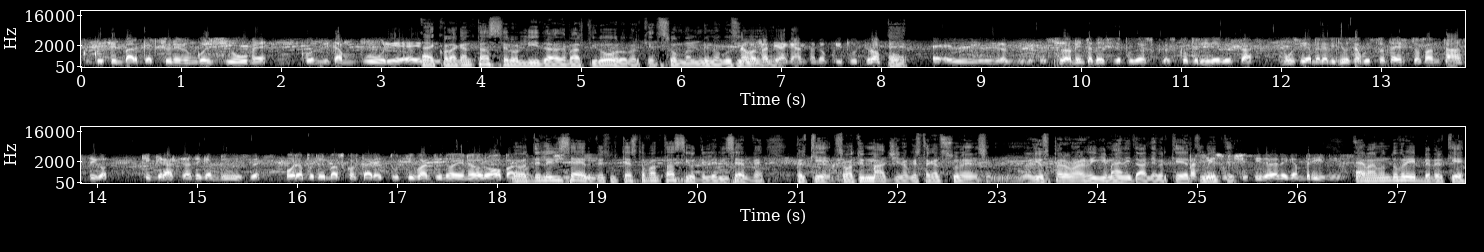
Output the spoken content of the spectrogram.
con queste imbarcazioni lungo il fiume, con i tamburi. E, Ecco, la cantassero lì da parti loro perché insomma almeno così... No, non- infatti la cantano qui, purtroppo Eh. eh, il- solamente adesso si è potuto sc- scoprire questa musica meravigliosa, questo testo fantastico che grazie a De Gambrinis ora potremo ascoltare tutti quanti noi in Europa. Con delle riserve sul testo fantastico, delle riserve perché insomma tu immagina questa canzone, io spero non arrivi mai in Italia perché Ma sì, altrimenti... sul CD della De Gambrinis. Eh, ma non dovrebbe perché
